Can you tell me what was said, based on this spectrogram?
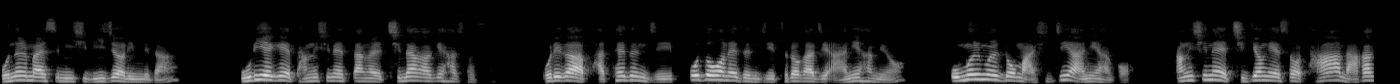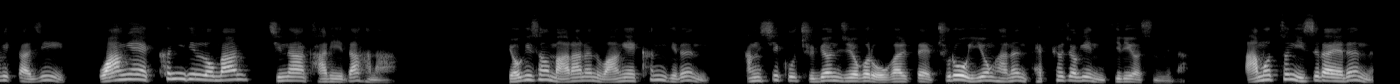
오늘 말씀 22절입니다. 우리에게 당신의 땅을 지나가게 하소서. 우리가 밭에든지 포도원에든지 들어가지 아니하며 우물물도 마시지 아니하고 당신의 지경에서 다 나가기까지 왕의 큰 길로만 지나가리다 하나. 여기서 말하는 왕의 큰 길은 당시 그 주변 지역을 오갈 때 주로 이용하는 대표적인 길이었습니다. 아무튼 이스라엘은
